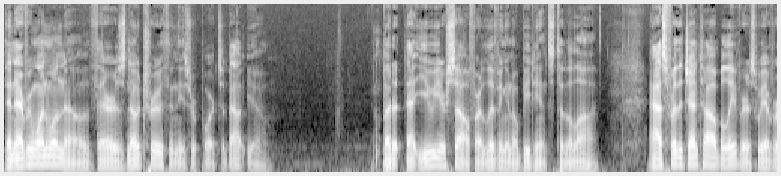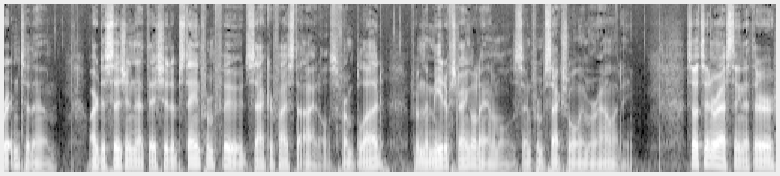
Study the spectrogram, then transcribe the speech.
Then everyone will know there is no truth in these reports about you, but that you yourself are living in obedience to the law. As for the Gentile believers, we have written to them our decision that they should abstain from food sacrificed to idols, from blood, from the meat of strangled animals, and from sexual immorality. So it's interesting that they're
